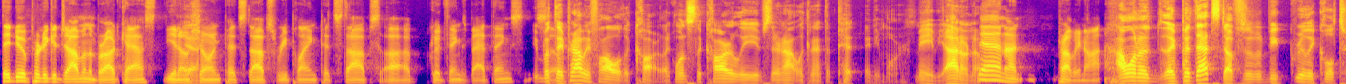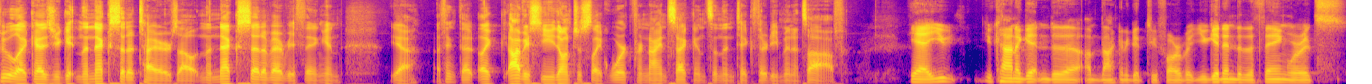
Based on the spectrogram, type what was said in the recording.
they do a pretty good job on the broadcast, you know, Yeah. showing pit stops, replaying pit stops, uh good things, bad things. But they probably follow the car. Like once the car leaves, they're not looking at the pit anymore. Maybe I don't know. Yeah, not probably not. I want to like, but that stuff would be really cool too. Like as you're getting the next set of tires out and the next set of everything, and yeah, I think that like obviously you don't just like work for nine seconds and then take thirty minutes off. Yeah, you you kind of get into the I'm not going to get too far, but you get into the thing where it's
